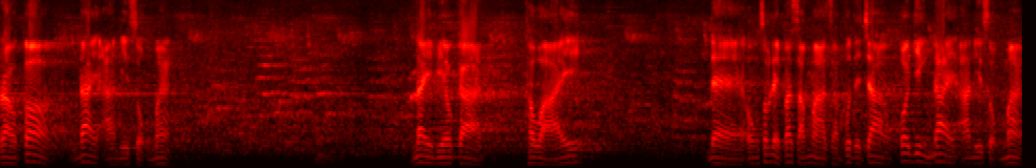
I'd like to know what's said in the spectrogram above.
เราก็ได้อานิสงส์มาก ได้มีโอกาสถวาย แด่องค์สมเด็จพระสัมมาสัมพุทธเจ้าก็ยิ่งได้อานิสงส์มาก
